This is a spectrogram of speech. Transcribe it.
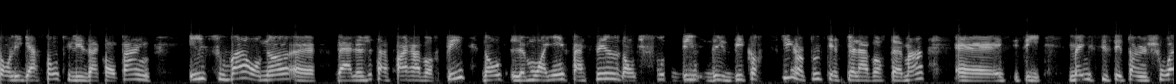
sont les garçons qui les accompagnent. Et souvent, on a, euh, ben, elle a juste à faire avorter. Donc, le moyen facile. Donc, il faut décortiquer un peu qu'est-ce que l'avortement. Euh, même si c'est un choix,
